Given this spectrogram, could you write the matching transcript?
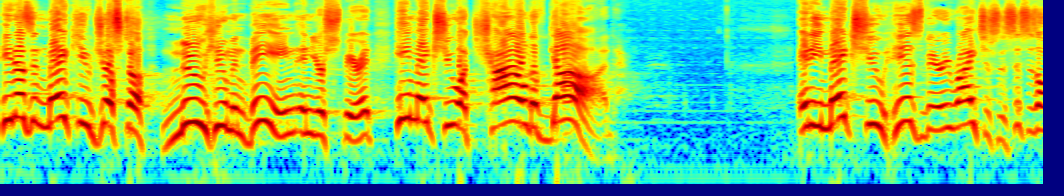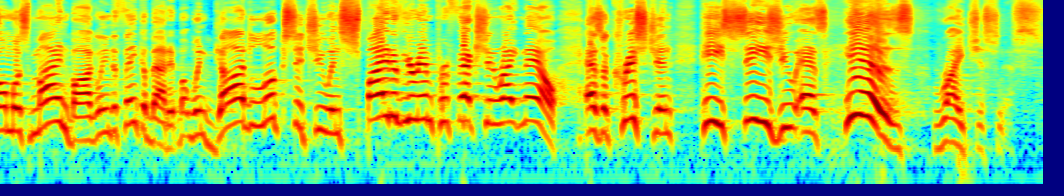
he doesn't make you just a new human being in your spirit, he makes you a child of God. And He makes you His very righteousness. This is almost mind boggling to think about it. But when God looks at you, in spite of your imperfection right now, as a Christian, He sees you as His righteousness.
